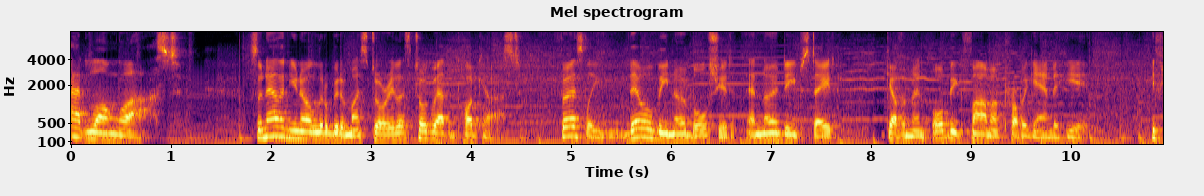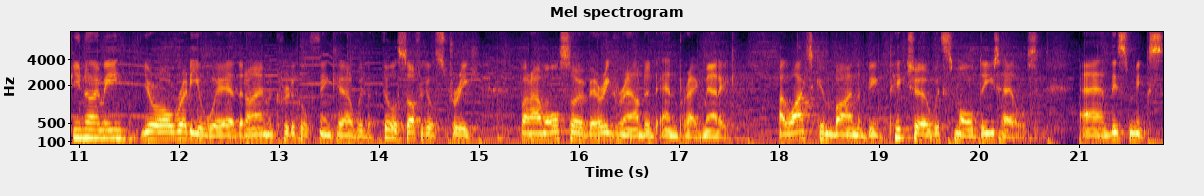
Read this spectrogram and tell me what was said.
at long last. So now that you know a little bit of my story, let's talk about the podcast. Firstly, there will be no bullshit and no deep state, government, or big pharma propaganda here. If you know me, you're already aware that I am a critical thinker with a philosophical streak, but I'm also very grounded and pragmatic. I like to combine the big picture with small details and this mix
